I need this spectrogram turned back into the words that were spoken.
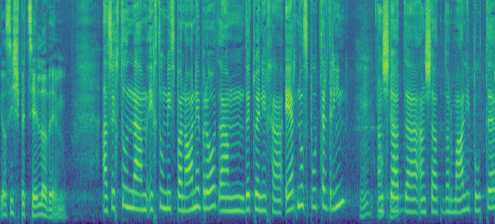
was ist speziell an dem? Also ich tue, ähm, ich tue mein Bananenbrot, ähm, dort tue ich äh, Erdnussbutter drin, Hm, anstatt, äh, anstatt normale Butter.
